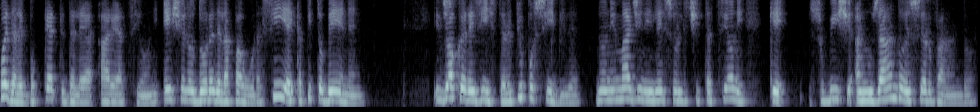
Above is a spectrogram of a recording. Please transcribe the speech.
Poi dalle bocchette delle areazioni esce l'odore della paura. Sì, hai capito bene. Il gioco è resistere il più possibile. Non immagini le sollecitazioni che subisci annusando e osservando.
